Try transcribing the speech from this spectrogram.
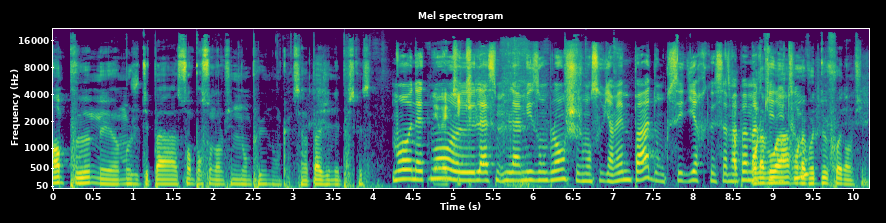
Un peu, mais euh, moi j'étais pas 100% dans le film non plus, donc ça m'a pas gêné plus que ça. Moi, honnêtement, euh, la, la Maison Blanche, je m'en souviens même pas, donc c'est dire que ça m'a pas On la, marqué voit, du tout. on la voit deux fois dans le film.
